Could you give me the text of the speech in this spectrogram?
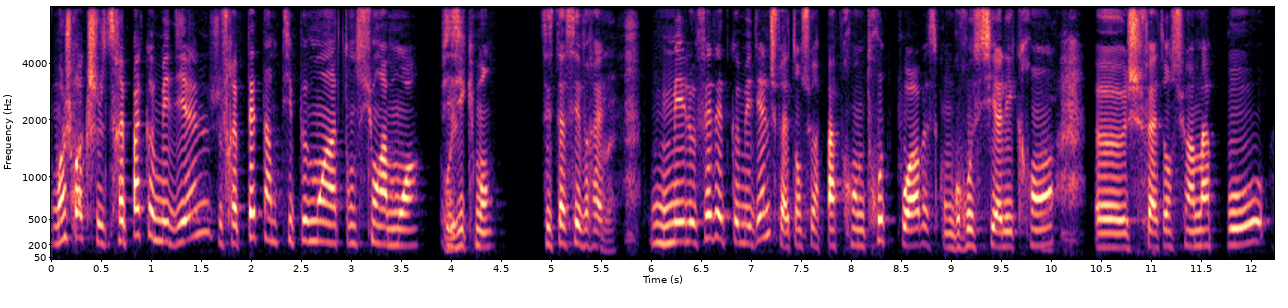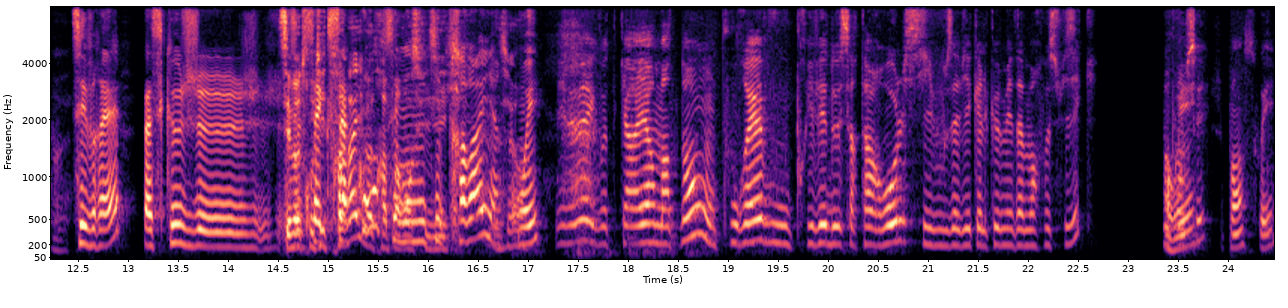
Moi, je crois que je ne serais pas comédienne, je ferais peut-être un petit peu moins attention à moi, Oui. physiquement. C'est assez vrai. Ouais. Mais le fait d'être comédienne, je fais attention à ne pas prendre trop de poids parce qu'on grossit à l'écran. Euh, je fais attention à ma peau. C'est vrai, parce que je. je- C'est votre outil de travail, votre C'est mon outil de physique. travail, oui. Mais même avec votre carrière maintenant, on pourrait vous priver de certains rôles si vous aviez quelques métamorphoses physiques Vous Ah oui, je pense, oui.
